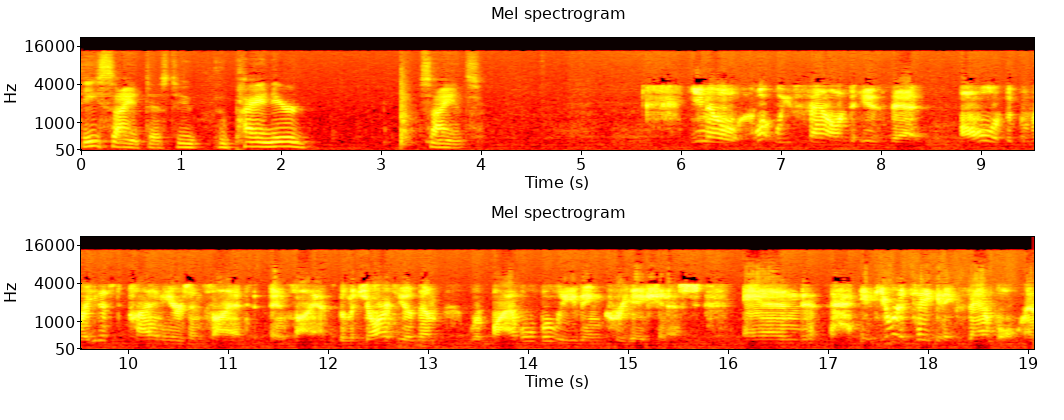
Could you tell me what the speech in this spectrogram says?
these scientists who, who pioneered science? You know, what we've found is that all of the greatest pioneers in science, in science, the majority of them were Bible believing creationists. And if you were to take an example, and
